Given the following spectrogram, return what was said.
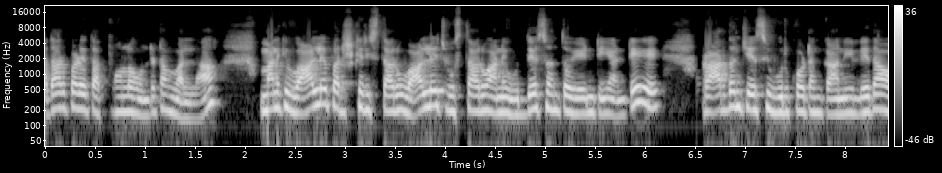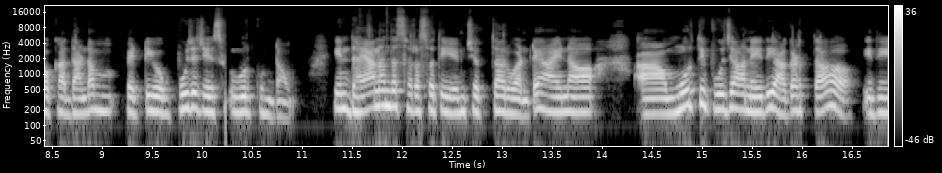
ఆధారపడే తత్వంలో ఉండటం వల్ల మనకి వాళ్ళే పరిష్కరిస్తారు వాళ్ళే చూస్తారు అనే ఉద్దేశంతో ఏంటి అంటే ప్రార్థన చేసి ఊరుకోవటం కానీ లేదా ఒక దండం పెట్టి ఒక పూజ చేసి ఊరుకుంటాం. ఈ దయానంద సరస్వతి ఏం చెప్తారు అంటే ఆయన మూర్తి పూజ అనేది అగర్త ఇది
